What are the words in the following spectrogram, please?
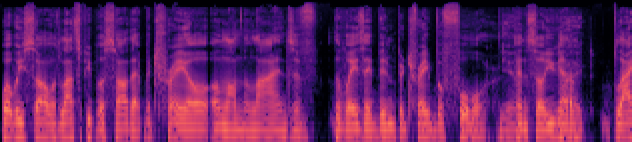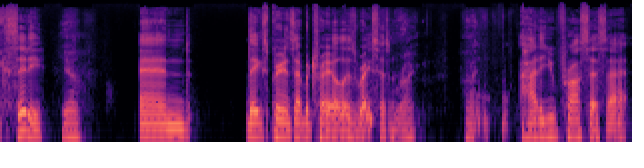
what we saw was lots of people saw that betrayal along the lines of the ways they'd been betrayed before, yeah, and so you got right. a black city, yeah, and they experience that betrayal as racism. Right. right. How do you process that?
